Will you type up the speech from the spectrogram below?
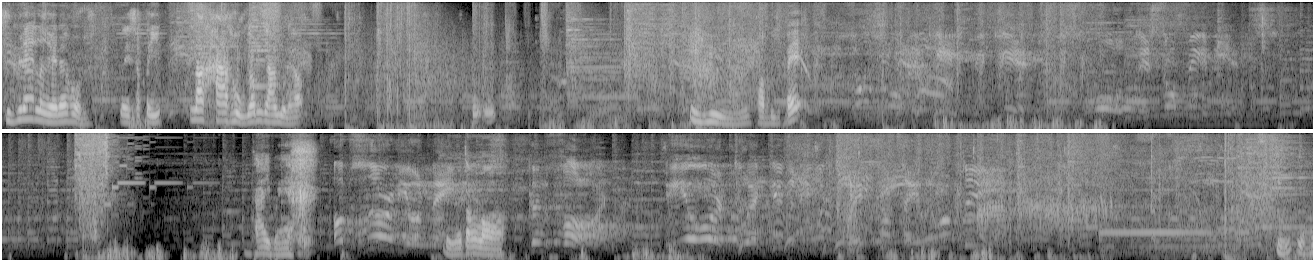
ซื้อได้เลยนะผมในสตรีทราคาถูกย่อมเยาวอยู่แล้วอือหือพอดีเป๊ะ ได้ไหม Observe your หรือ name. ว่าต้องรอ Conform. Be alert to activity which breaks your daily routine. อื้อโอ้โห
